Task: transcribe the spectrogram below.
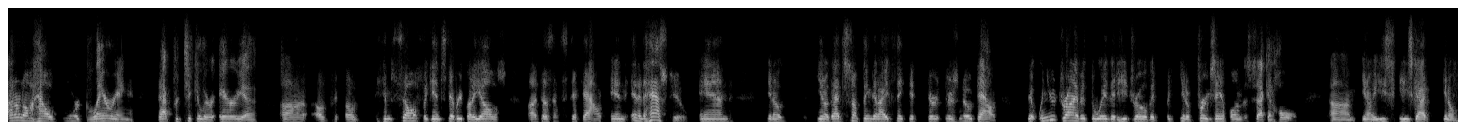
I don't know how more glaring that particular area uh, of of himself against everybody else uh, doesn't stick out, and and it has to, and you know, you know that's something that I think that there, there's no doubt that when you drive it the way that he drove it, you know, for example, on the second hole, um, you know, he's he's got you know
